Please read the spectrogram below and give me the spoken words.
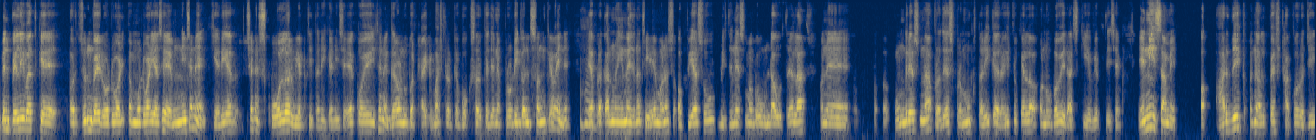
બેન પહેલી વાત કે અર્જુનભાઈ રોટવાડી મોટવાડિયા છે એમની છે ને કેરિયર છે ને સ્કોલર વ્યક્તિ તરીકેની છે. એ કોઈ છે ને ગ્રાઉન્ડ ઉપર ફાઇટ માસ્ટર કે બોક્સર કે જેને પ્રોડિગલ સન કહેવાય ને એ પ્રકારનું ઇમેજ નથી. એ માણસ અભ્યાસુ બિઝનેસમાં બહુ ઊંડા ઉતરેલા અને કોંગ્રેસના પ્રદેશ પ્રમુખ તરીકે રહી ચૂકેલા અનુભવી રાજકીય વ્યક્તિ છે. એની સામે હાર્દિક અને અલ્પેશ ઠાકોર હજી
